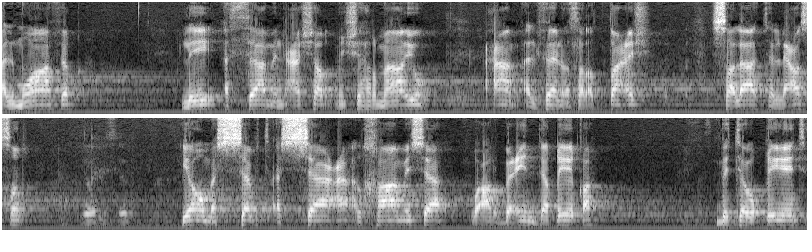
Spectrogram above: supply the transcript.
الموافق للثامن عشر من شهر مايو عام 2013 صلاة العصر يوم السبت الساعة الخامسة وأربعين دقيقة بتوقيت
